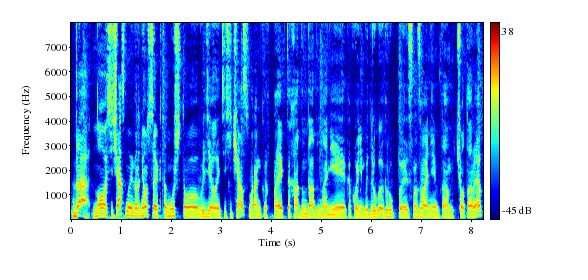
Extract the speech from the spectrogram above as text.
Да, но сейчас мы вернемся к тому, что вы делаете сейчас в рамках проекта Хаден Даден, а не какой-нибудь другой группы с названием там «Чё-то рэп».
